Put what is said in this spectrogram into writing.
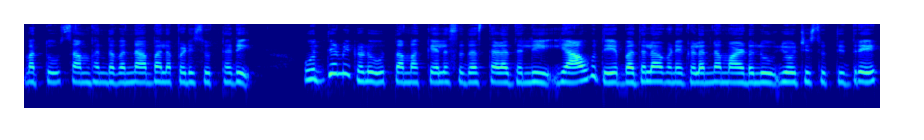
ಮತ್ತು ಸಂಬಂಧವನ್ನು ಬಲಪಡಿಸುತ್ತದೆ. ಉದ್ಯಮಿಗಳು ತಮ್ಮ ಕೆಲಸದ ಸ್ಥಳದಲ್ಲಿ ಯಾವುದೇ ಬದಲಾವಣೆಗಳನ್ನು ಮಾಡಲು ಯೋಚಿಸುತ್ತಿದ್ದರೆ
